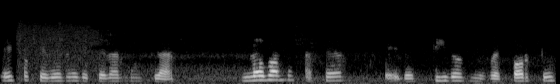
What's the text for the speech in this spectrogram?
eso que debe de quedar muy claro. No vamos a hacer eh, despidos ni reportes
